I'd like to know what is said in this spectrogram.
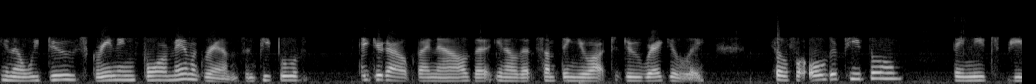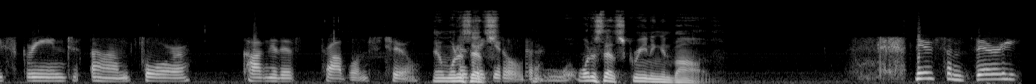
you know we do screening for mammograms, and people have figured out by now that you know that's something you ought to do regularly. So for older people, they need to be screened um, for cognitive problems too. And what does that get older? what does that screening involve? There's some very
